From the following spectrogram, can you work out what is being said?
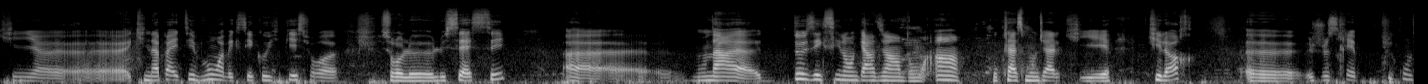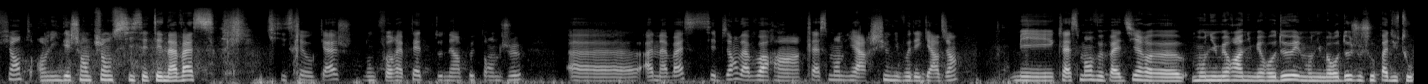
qui, euh, qui n'a pas été bon avec ses coéquipiers sur, euh, sur le, CSC. Euh, on a deux excellents gardiens, dont un de classe mondiale qui est Killor. Euh, je serais plus confiante en Ligue des Champions si c'était Navas qui serait au cage. Donc, il faudrait peut-être donner un peu de temps de jeu à Navas. C'est bien d'avoir un classement de hiérarchie au niveau des gardiens. Mais classement ne veut pas dire euh, mon numéro 1, numéro 2 et mon numéro 2, je joue pas du tout.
